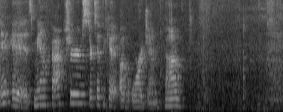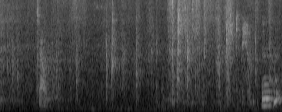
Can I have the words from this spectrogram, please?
It is manufacturer's certificate of origin, Ah, so. Thank you, ma'am.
